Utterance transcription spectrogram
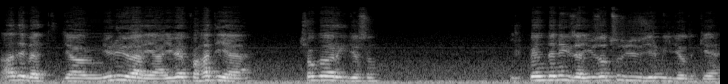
Hadi be yavrum yürüyüver ya Iveco hadi ya. Çok ağır gidiyorsun. İlk bölümde ne güzel 130-120 gidiyorduk ya.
